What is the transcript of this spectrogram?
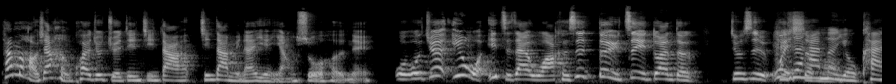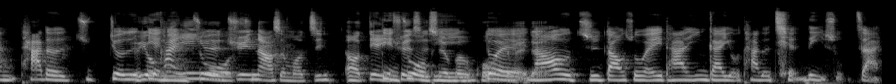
他们好像很快就决定金大金大明来演杨硕亨呢。我我觉得，因为我一直在挖，可是对于这一段的，就是为什么他们有看他的就是有看音乐作剧啊什么金呃电影作确实是有包品，括对，然后知道说，哎，他应该有他的潜力所在。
